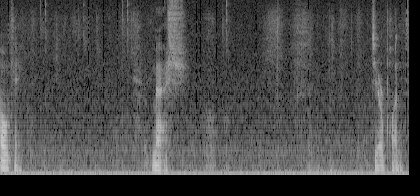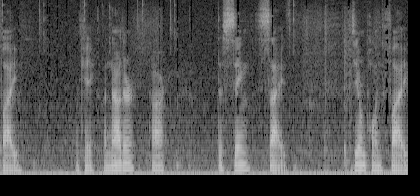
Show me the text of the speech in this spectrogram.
okay. Mesh 0 0.5 okay another part the same size. 0 0.5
